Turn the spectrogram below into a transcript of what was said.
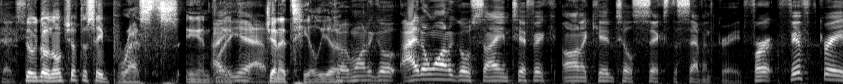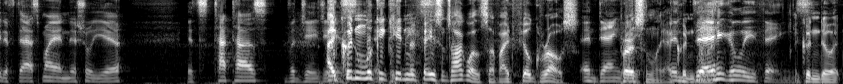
that shit. No, no, don't you have to say breasts and I- like yeah. genitalia? Do I want to go? I don't want to go scientific on a kid till sixth to seventh grade. For fifth grade, if that's my initial year, it's tatas, vajayjays. I couldn't look a kid in the face and talk about this stuff. I'd feel gross. and dangly. Personally, I and couldn't do it. dangly things. I couldn't do it.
